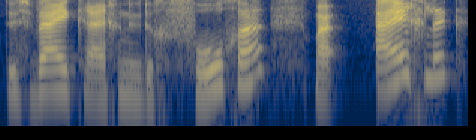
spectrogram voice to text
Dus wij krijgen nu de gevolgen, maar eigenlijk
